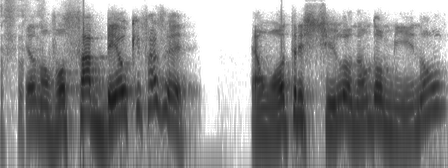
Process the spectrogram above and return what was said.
Eu não vou saber o que fazer. É um outro estilo, eu não domino.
